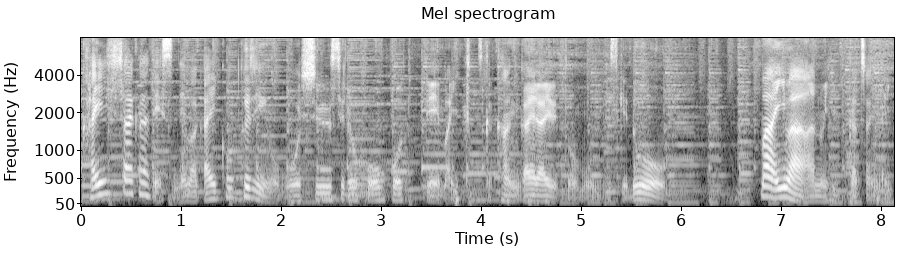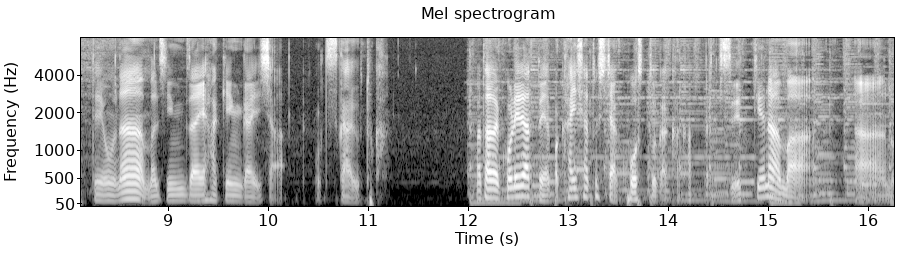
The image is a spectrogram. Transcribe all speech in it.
会社がですね、まあ、外国人を募集する方法って、まあ、いくつか考えられると思うんですけど、まあ、今あのひっかちゃんが言ったような、まあ、人材派遣会社を使うとか、まあ、ただこれだとやっぱ会社としてはコストがかかったりするっていうのはまああの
